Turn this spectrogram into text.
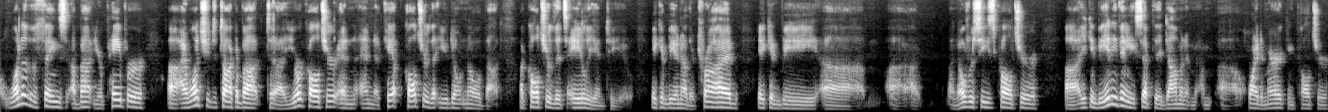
one of the things about your paper, uh, I want you to talk about uh, your culture and, and a culture that you don't know about, a culture that's alien to you. It can be another tribe, it can be uh, uh, an overseas culture, uh, it can be anything except the dominant um, uh, white American culture,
